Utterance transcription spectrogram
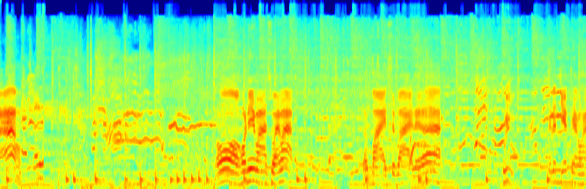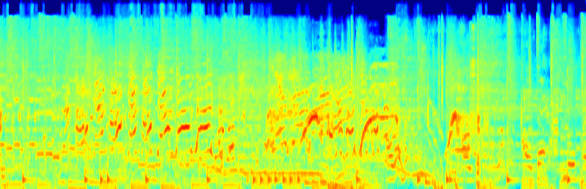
อ้าวโอ้คนนี้มาสวยมาก สบายสบายเลยอุ้ยไม่ได้เจ็บแถวหันเอาให้เอาเอาบอกลูกไผ่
